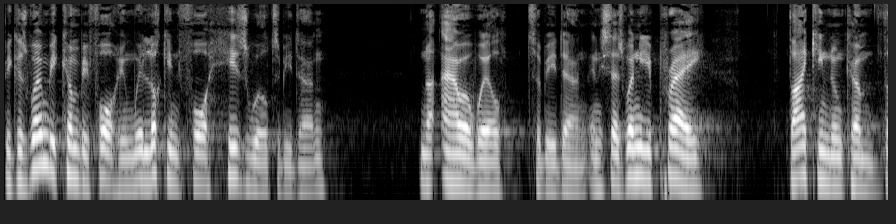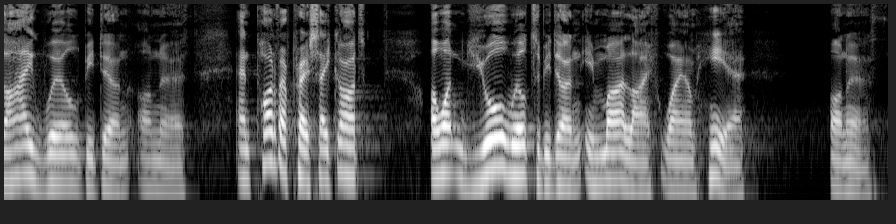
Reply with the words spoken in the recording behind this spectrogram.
Because when we come before Him, we're looking for His will to be done, not our will to be done. And He says, when you pray, Thy kingdom come, Thy will be done on earth. And part of our prayer say, God, I want your will to be done in my life while I'm here on earth.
